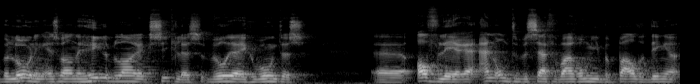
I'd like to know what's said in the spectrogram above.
beloning is wel een hele belangrijke cyclus. Wil jij gewoontes eh afleren en om te beseffen waarom je bepaalde dingen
